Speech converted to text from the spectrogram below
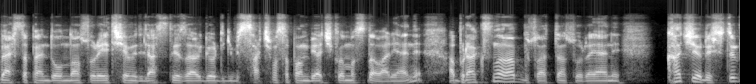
Verstappen de ondan sonra yetişemedi lastiğe zarar gördü gibi saçma sapan bir açıklaması da var yani. Ha bıraksınlar abi bu saatten sonra yani kaç yarıştır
